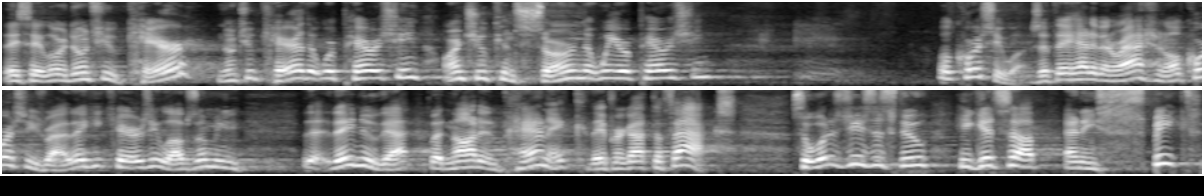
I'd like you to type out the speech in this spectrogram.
They say, Lord, don't you care? Don't you care that we're perishing? Aren't you concerned that we are perishing? Well, of course he was. If they had been rational, of course he's right. He cares, he loves them. He, they knew that, but not in panic. They forgot the facts. So, what does Jesus do? He gets up and he speaks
